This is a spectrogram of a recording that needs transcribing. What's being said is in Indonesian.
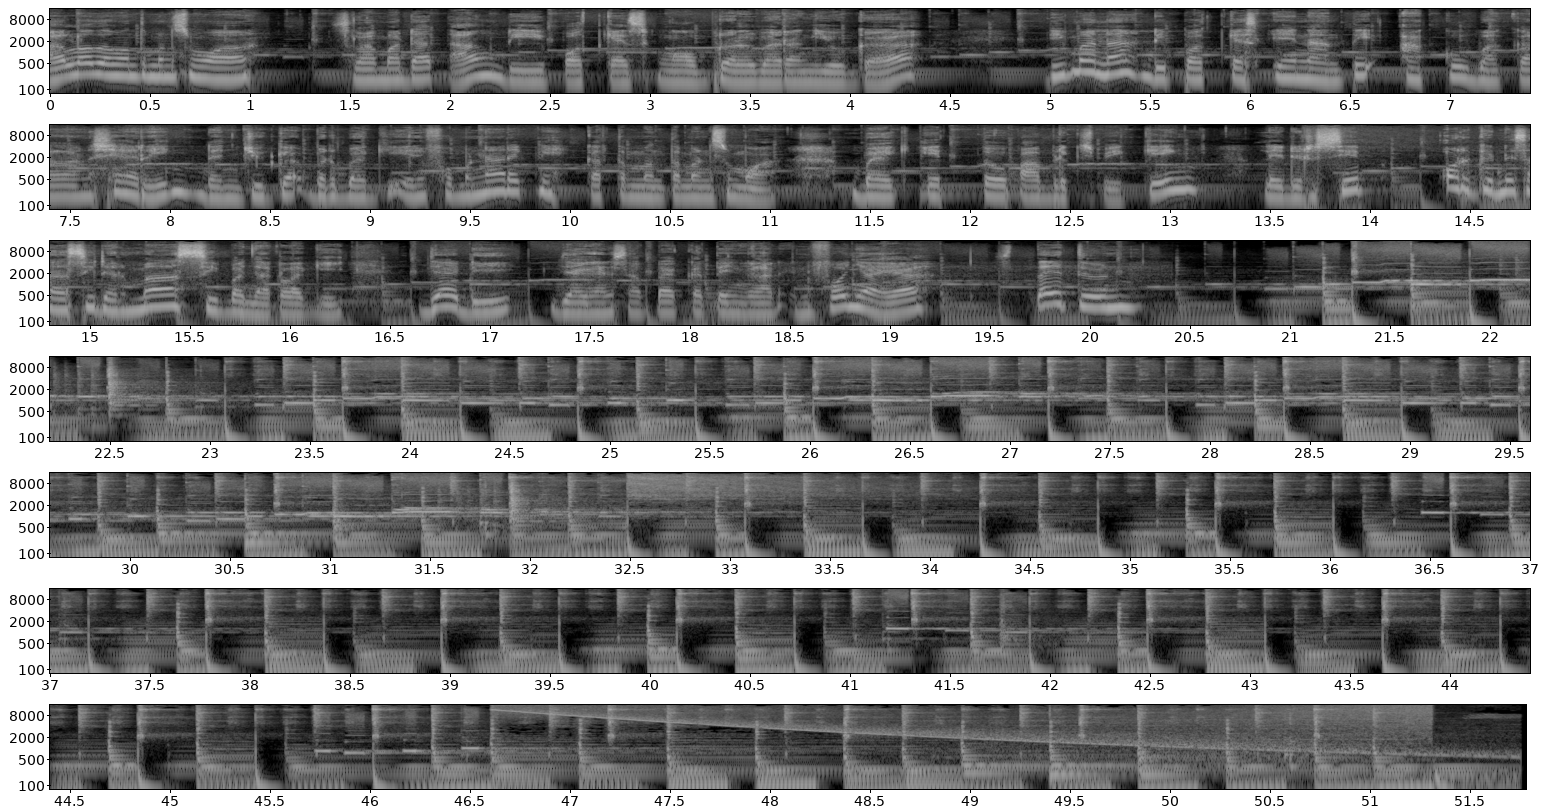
Halo teman-teman semua, selamat datang di podcast Ngobrol Bareng Yoga. Di mana di podcast ini nanti aku bakalan sharing dan juga berbagi info menarik nih ke teman-teman semua. Baik itu public speaking, leadership, organisasi dan masih banyak lagi. Jadi jangan sampai ketinggalan infonya ya. Stay tune.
